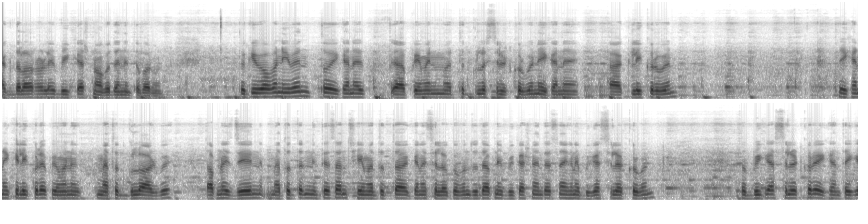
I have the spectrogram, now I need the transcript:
এক ডলার হলে বিকাশ নগদে নিতে পারবেন। তো কীভাবে নেবেন? তো এখানে পেমেন্ট মেথডগুলো সিলেক্ট করবেন, এখানে ক্লিক করবেন। তো এখানে ক্লিক করে পেমেন্ট মেথডগুলো আসবে। তো আপনি যে মেথডটা নিতে চান, সেই মেথডটা এখানে সিলেক্ট করবেন। যদি আপনি বিকাশ নিতে চান, এখানে বিকাশ সিলেক্ট করবেন। তো বিকাশ সিলেক্ট করে এখান থেকে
